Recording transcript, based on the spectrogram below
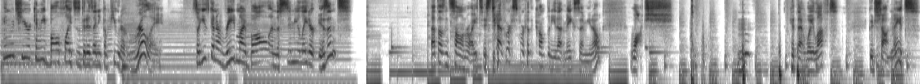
Heinrich here can read ball flights as good as any computer. Really? So he's gonna read my ball and the simulator isn't? That doesn't sound right. His dad works for the company that makes them, you know? Watch. Hmm? Hit that way left. Good shot, mate.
